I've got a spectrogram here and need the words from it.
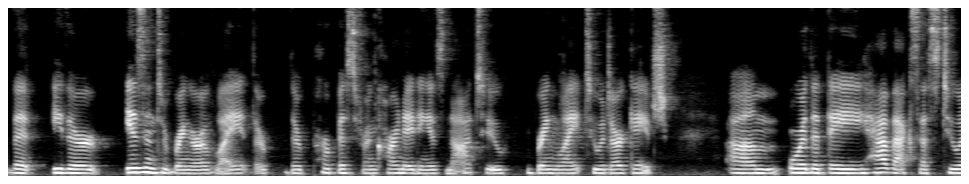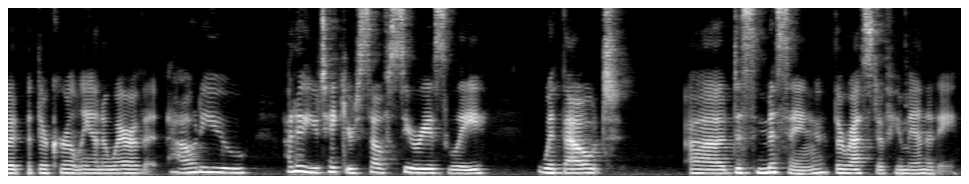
that either isn't a bringer of light, their their purpose for incarnating is not to bring light to a dark age, um, or that they have access to it but they're currently unaware of it. How do you how do you take yourself seriously without uh, dismissing the rest of humanity?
